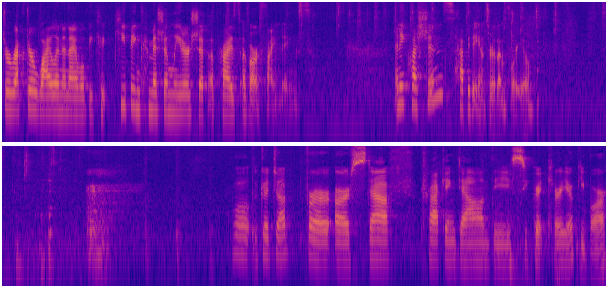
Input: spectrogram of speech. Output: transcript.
Director Weiland and I will be ke- keeping commission leadership apprised of our findings. Any questions? Happy to answer them for you. Well, good job for our staff tracking down the secret karaoke bar.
